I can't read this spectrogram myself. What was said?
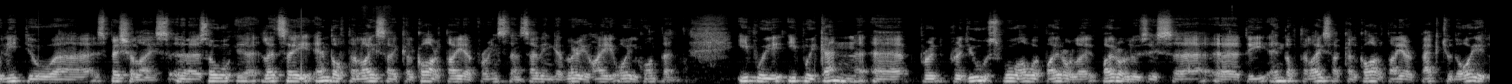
we need to uh, specialize. Uh, so uh, let's say end of the life cycle car tire, for instance, having a very high oil content. If we if we can uh, pr- produce through our pyrolysis uh, uh, the end of the life cycle car tire back to the oil,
